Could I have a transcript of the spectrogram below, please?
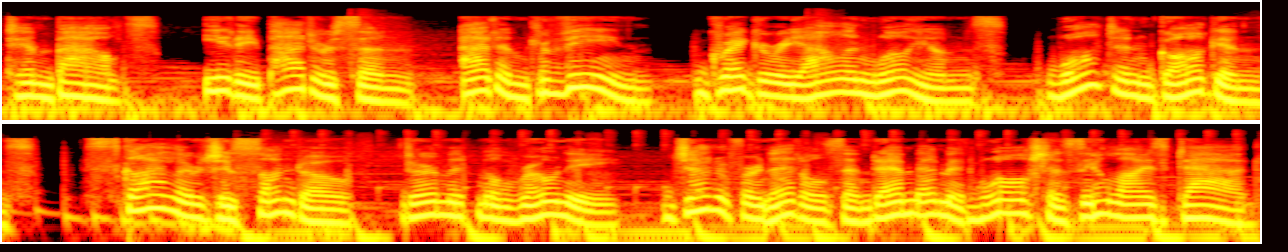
Tim Baltz, Edie Patterson, Adam Devine, Gregory Alan Williams, Walton Goggins, Skyler Gisondo, Dermot Mulroney, Jennifer Nettles and M. Emmet Walsh as Eli's dad.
